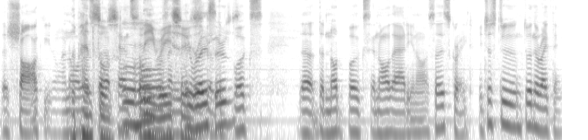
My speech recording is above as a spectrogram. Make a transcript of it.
the shock, you know, and The all that stuff, pencils, pencils, the and erasers. the- Erasers. the books, the the notebooks, and all that. You know, so it's great. It's just do, doing the right thing.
